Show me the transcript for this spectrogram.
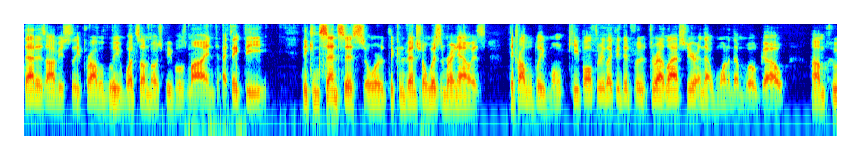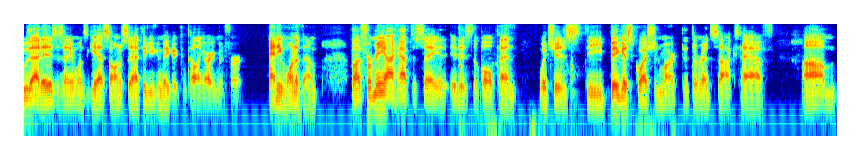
that is obviously probably what's on most people's mind. I think the the consensus or the conventional wisdom right now is they probably won't keep all three like they did for throughout last year, and that one of them will go. Um, who that is is anyone's guess. Honestly, I think you can make a compelling argument for any one of them. But for me, I have to say it, it is the bullpen which is the biggest question mark that the Red Sox have. Um,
